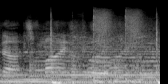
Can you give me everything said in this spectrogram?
not mindful.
